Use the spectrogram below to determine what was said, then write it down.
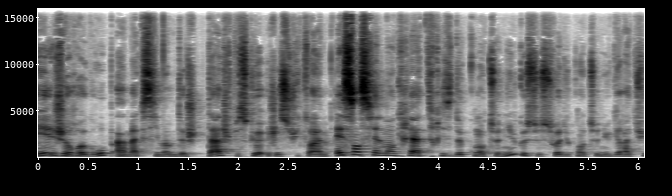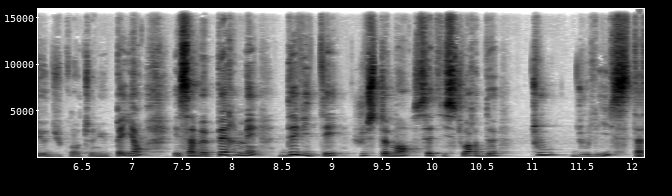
et je regroupe un maximum de tâches, puisque je suis quand même essentiellement créatrice de contenu, que ce soit du contenu gratuit ou du contenu payant, et ça me permet d'éviter justement cette histoire de to-do list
